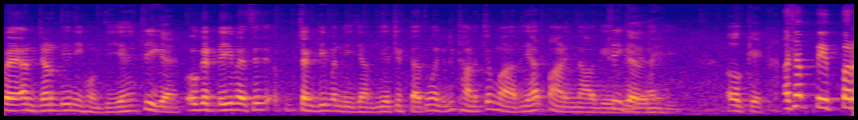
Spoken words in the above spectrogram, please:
ਅਹ, ਇੰਜਣ ਦੀ ਨਹੀਂ ਹੁੰਦੀ ਹੈ ਠੀਕ ਹੈ। ਉਹ ਗੱਡੀ ਵੈਸੇ ਚੰਗੀ ਮੰਨੀ ਜਾਂਦੀ ਹੈ ਚਿੱਟਾ ਧੂਆਂ ਜਿਹੜੀ ਠੰਡ 'ਚ ਮਾਰਦੀ ਹੈ ਹਰ ਪਾਣੀ ਨਾਲ ਗੇਰ ਠੀਕ ਹੈ ਵੀਰੇ। ਓਕੇ ਅੱਛਾ ਪੇਪਰ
